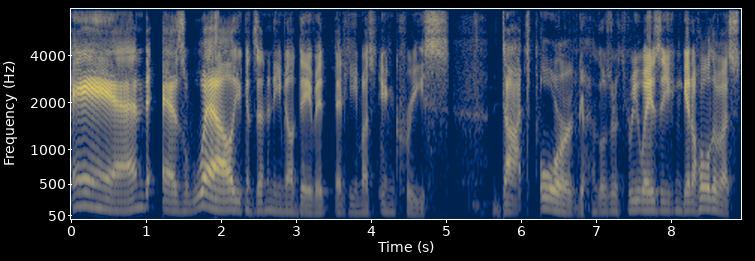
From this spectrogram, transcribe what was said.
And as well, you can send an email, David, at he must increase dot org. Those are three ways that you can get a hold of us.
